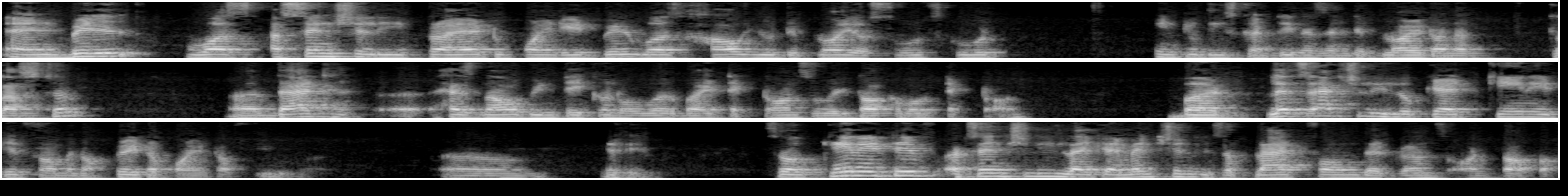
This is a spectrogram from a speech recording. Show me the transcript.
And build was essentially prior to 0.8 build was how you deploy your source code into these containers and deploy it on a cluster. Uh, that uh, has now been taken over by Tekton, so we'll talk about Tekton. But let's actually look at Knative from an operator point of view. Um, so Knative, essentially, like I mentioned, is a platform that runs on top of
